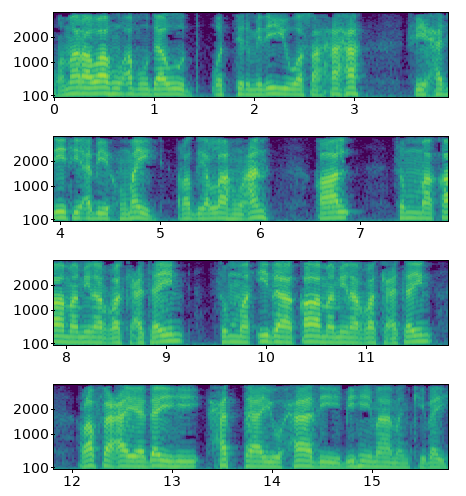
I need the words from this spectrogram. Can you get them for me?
وما رواه أبو داود والترمذي وصححه في حديث أبي حميد رضي الله عنه قال ثم قام من الركعتين ثم إذا قام من الركعتين رفع يديه حتى يحاذي بهما منكبيه.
